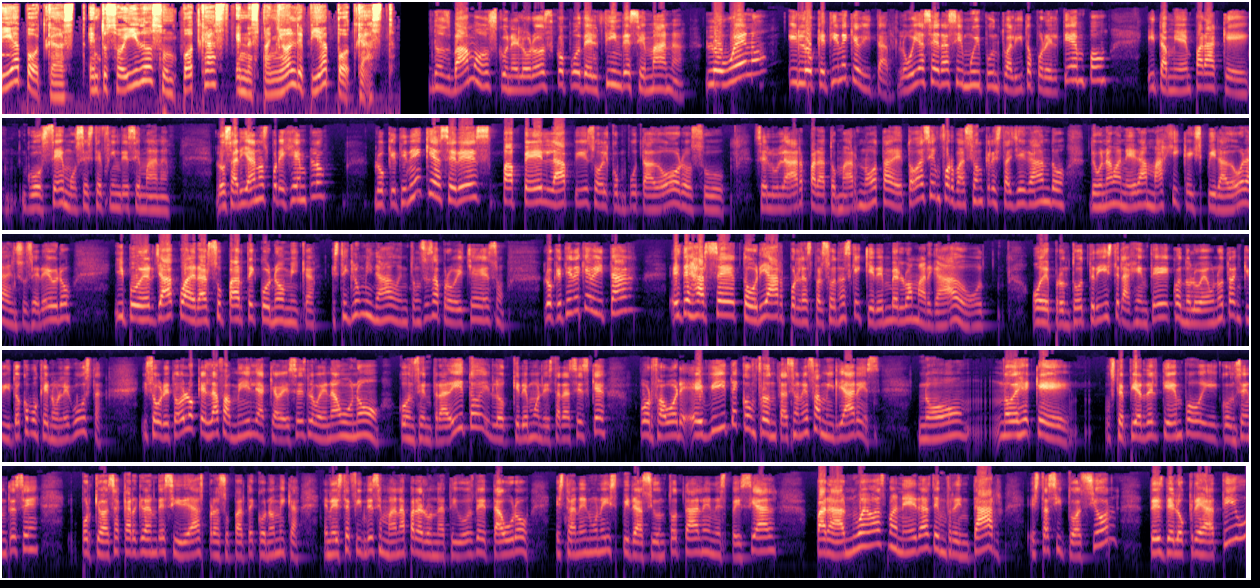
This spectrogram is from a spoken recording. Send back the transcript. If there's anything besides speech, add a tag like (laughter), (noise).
Pia Podcast, en tus oídos un podcast en español de Pia Podcast. Nos vamos con el horóscopo del fin de semana. Lo bueno y lo que tiene que evitar. Lo voy a hacer así muy puntualito por el tiempo y también para que gocemos este fin de semana. Los arianos, por ejemplo, lo que tienen que hacer es papel, lápiz o el computador o su celular para tomar nota de toda esa información que le está llegando de una manera mágica, inspiradora en su cerebro y poder ya cuadrar su parte económica. Está iluminado, entonces aproveche eso. Lo que tiene que evitar es dejarse torear por las personas que quieren verlo amargado o o de pronto triste. La gente cuando lo ve a uno tranquilito como que no le gusta. Y sobre todo lo que es la familia, que a veces lo ven a uno concentradito y lo quiere molestar. Así es que, por favor, evite confrontaciones familiares. No, no deje que usted pierda el tiempo y concéntrese porque va a sacar grandes ideas para su parte económica. En este fin de semana para los nativos de Tauro están en una inspiración total, en especial para nuevas maneras de enfrentar esta situación, desde lo creativo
